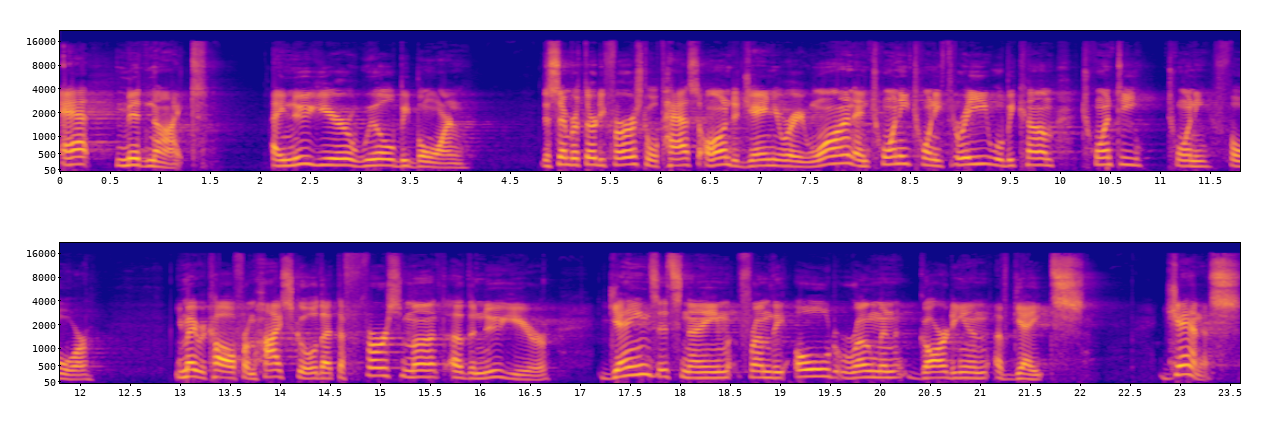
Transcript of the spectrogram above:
at midnight, a new year will be born. December 31st will pass on to January 1, and 2023 will become 2024. You may recall from high school that the first month of the new year gains its name from the old Roman guardian of gates. Janus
